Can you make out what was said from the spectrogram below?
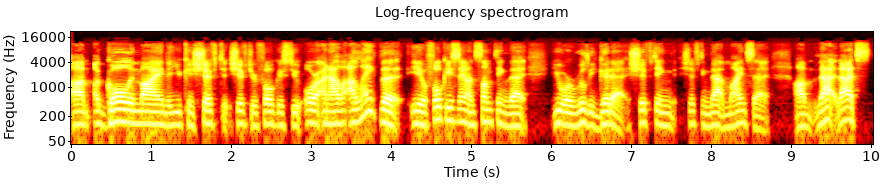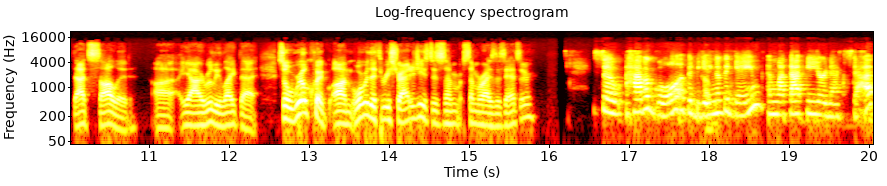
um, a goal in mind that you can shift shift your focus to, or and I, I like the you know focusing on something that you are really good at, shifting shifting that mindset. Um, that that's that's solid. Uh, yeah, I really like that. So real quick, um, what were the three strategies to sum- summarize this answer? So have a goal at the beginning of the game and let that be your next step.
